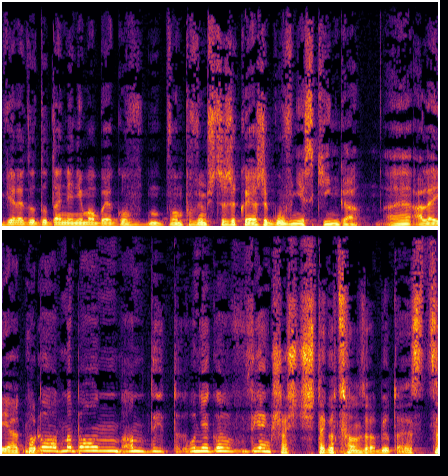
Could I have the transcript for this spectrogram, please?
wiele do dodania nie ma, bo ja go, wam powiem szczerze, kojarzę głównie z Kinga, e, ale ja akurat... No bo, no bo on, on, u niego większość tego, co on zrobił, to jest,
